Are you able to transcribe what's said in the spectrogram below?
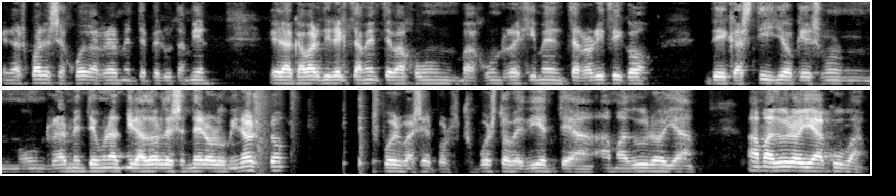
en las cuales se juega realmente Perú también. Era acabar directamente bajo un, bajo un régimen terrorífico de Castillo, que es un, un, realmente un admirador de Sendero Luminoso. Después va a ser, por supuesto, obediente a, a Maduro y a, a, Maduro y a Cuba.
